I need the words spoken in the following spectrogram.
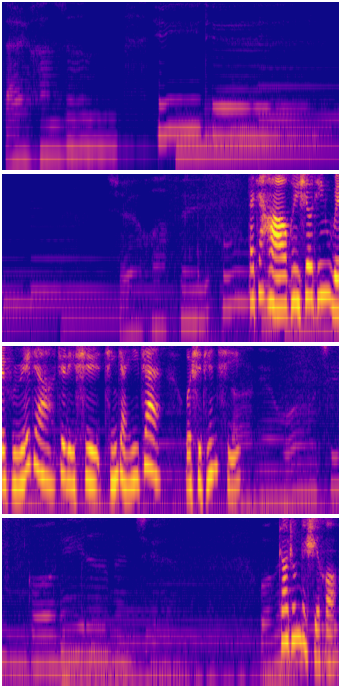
再寒冷一点，雪花飞舞。大家好，欢迎收听 Wave Radio，这里是情感驿站，我是天琪。高中的时候，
